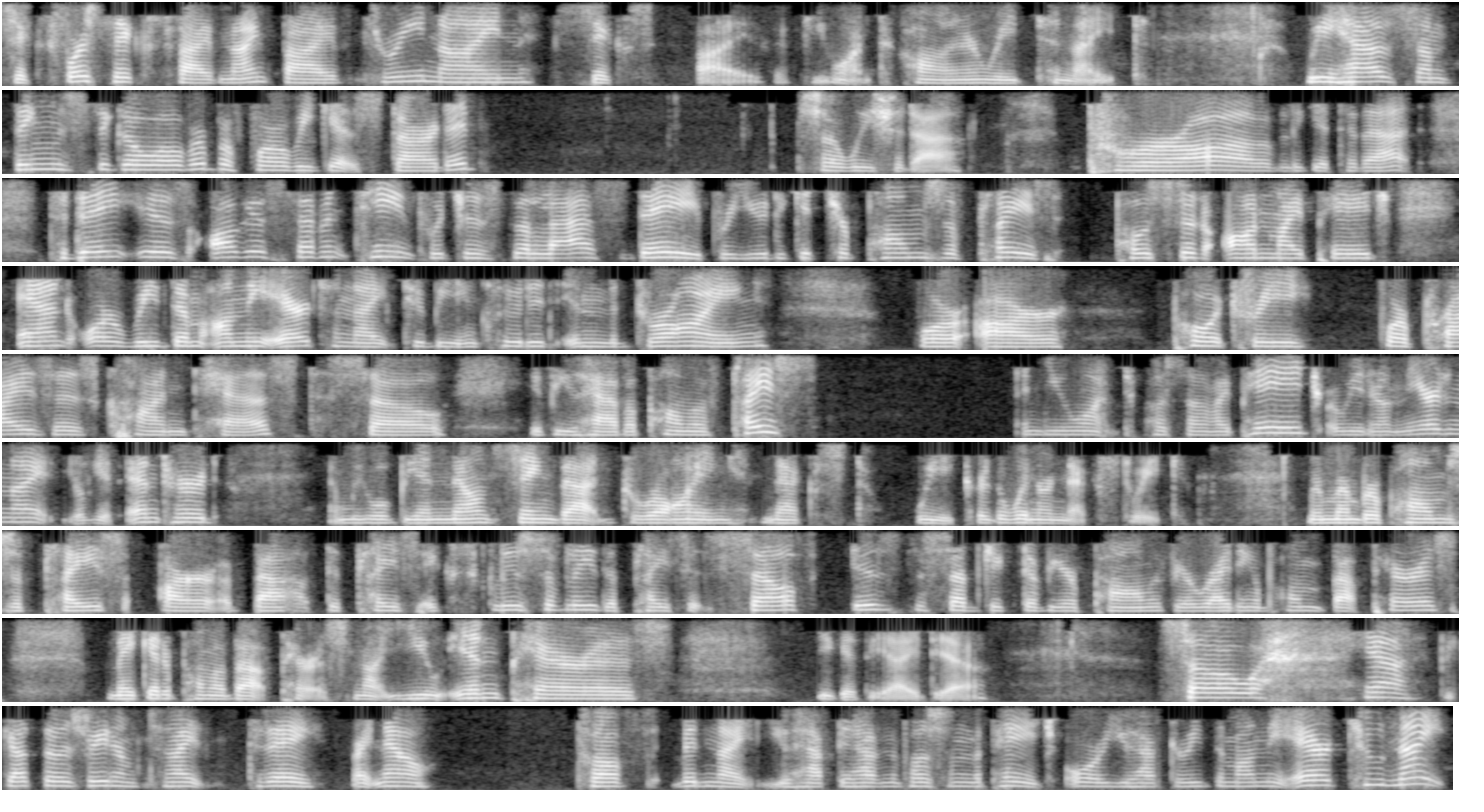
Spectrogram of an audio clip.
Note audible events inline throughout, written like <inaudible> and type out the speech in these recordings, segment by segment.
646-595-3965 if you want to call in and read tonight. We have some things to go over before we get started. So we should uh, probably get to that. Today is August 17th, which is the last day for you to get your poems of place posted on my page and or read them on the air tonight to be included in the drawing for our poetry for prizes contest. So if you have a poem of place and you want to post it on my page or read it on the air tonight, you'll get entered and we will be announcing that drawing next week or the winner next week. Remember, poems of place are about the place exclusively. The place itself is the subject of your poem. If you're writing a poem about Paris, make it a poem about Paris, not you in Paris. You get the idea. So, yeah, if you got those, read them tonight, today, right now, 12 midnight. You have to have them posted on the page, or you have to read them on the air tonight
